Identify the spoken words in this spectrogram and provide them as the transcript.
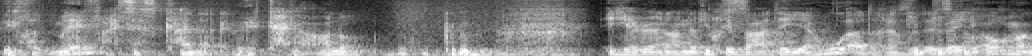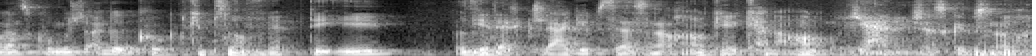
Ich, ich weiß das, keine, keine Ahnung. Ich habe ja noch eine private Yahoo-Adresse, da es werde ich auch immer ganz komisch angeguckt. Gibt es noch web.de? Also, Ja, das, klar gibt es das noch. okay, keine Ahnung. Ja, das gibt's noch.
